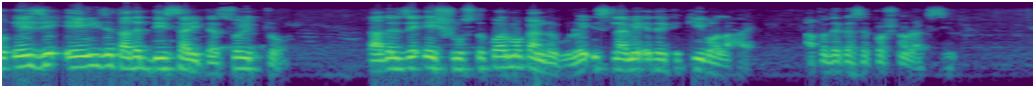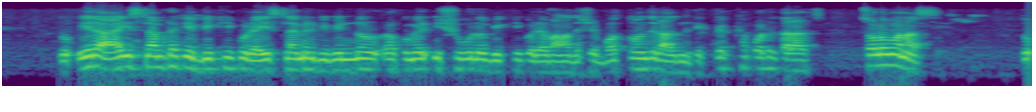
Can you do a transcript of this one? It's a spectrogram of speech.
তো এই যে এই যে তাদের দিশারিতা চরিত্র, তাদের যে এই সমস্ত কর্মকাণ্ডগুলো, ইসলামে এদেরকে কি বলা হয়? আপনাদের কাছে প্রশ্ন রাখছি। তো এরা ইসলামটাকে বিক্রি করে, ইসলামের বিভিন্ন রকমের ইস্যুগুলো বিক্রি করে বাংলাদেশের বর্তমান যে রাজনৈতিক প্রেক্ষাপটে তারা চলমান আছে। তো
